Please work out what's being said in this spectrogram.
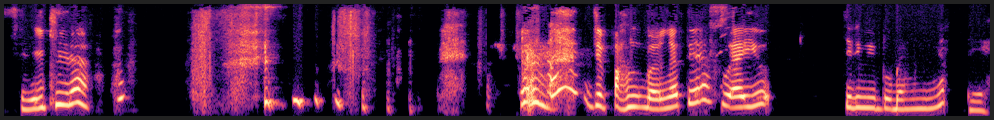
Saya kira. Jepang banget ya, Bu Ayu. Jadi wibu banget deh.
